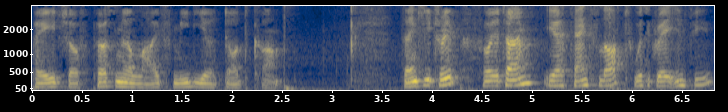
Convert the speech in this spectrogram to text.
page of personallifemedia.com. Thank you, Trip, for your time. yeah, thanks a lot. It was a great interview.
